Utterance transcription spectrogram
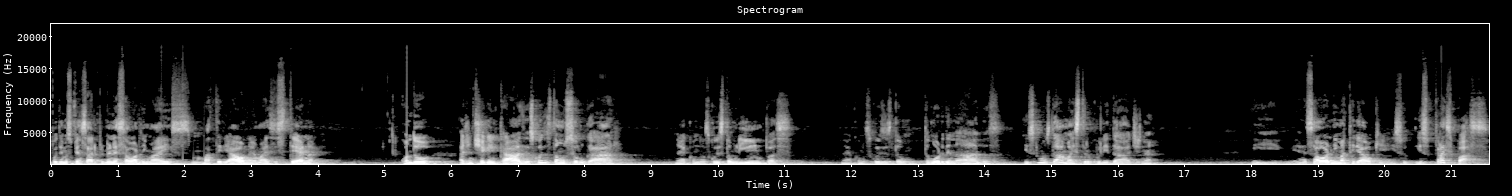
podemos pensar primeiro nessa ordem mais material, né, mais externa. Quando a gente chega em casa e as coisas estão no seu lugar, né, quando as coisas estão limpas, né, quando as coisas estão, estão ordenadas, isso nos dá mais tranquilidade, né? E essa ordem material que isso, isso traz paz.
